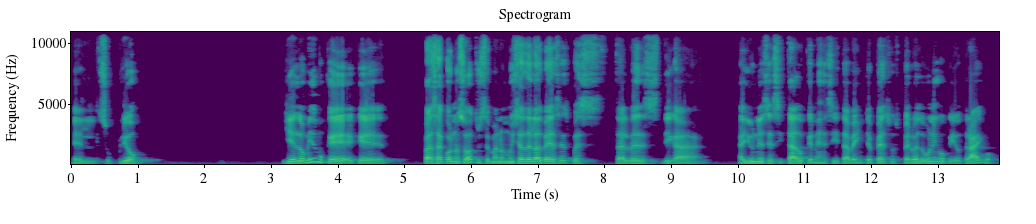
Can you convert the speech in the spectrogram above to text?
Él suplió. Y es lo mismo que, que pasa con nosotros, hermanos. Muchas de las veces, pues tal vez diga, hay un necesitado que necesita 20 pesos, pero es lo único que yo traigo.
